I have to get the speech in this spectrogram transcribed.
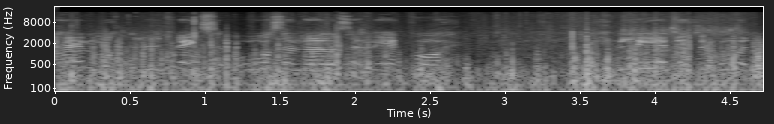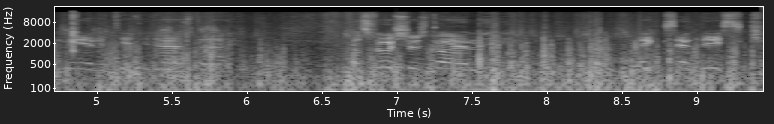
Springa hemåt ut där och sen ner på leden så går ner till, till vänster. Fast först så ska en XL-disk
